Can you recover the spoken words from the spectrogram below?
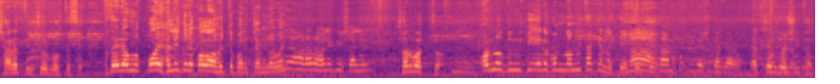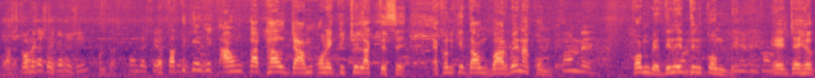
সাড়ে তিনশো বলতেছে। তো এটা কয় হালি করে কলা হইতে পারে চান্দু ভাই? আঠারো হালি বিশ হালি। সর্বোচ্চ। অন্য দিন কি এরকম দামই থাকে নাকি এর না থেকে- দাম বেশি থাকে চেয়ে বেশি থাকে আজকে টাকা তার থেকে যে আম কাঁঠাল জাম অনেক কিছুই লাগতেছে। এখন কি দাম বাড়বে না কমবে? কমবে। কমবে দিনের দিন কমবে। যাই হোক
